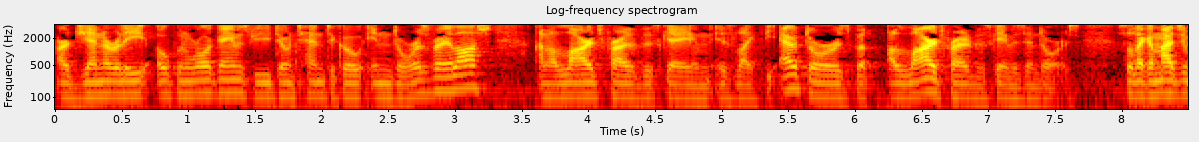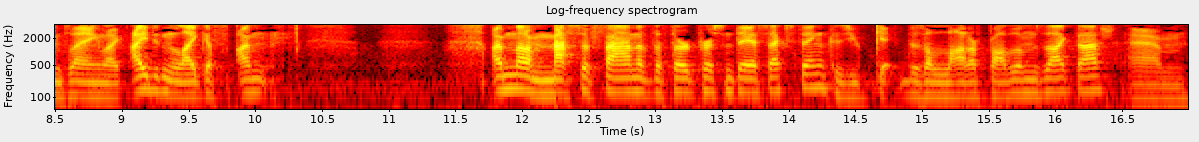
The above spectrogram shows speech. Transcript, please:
are generally open world games, where you don't tend to go indoors very lot. And a large part of this game is like the outdoors, but a large part of this game is indoors. So like imagine playing like I didn't like if I'm I'm not a massive fan of the third person Deus Ex thing because you get there's a lot of problems like that. Um,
